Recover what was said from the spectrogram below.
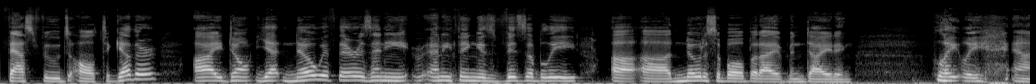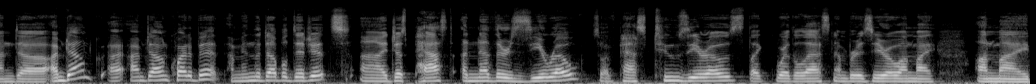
fast foods altogether. I don't yet know if there is any anything is visibly uh, uh, noticeable, but I've been dieting lately, and uh, I'm down. I, am down quite a bit. I'm in the double digits. Uh, I just passed another zero, so I've passed two zeros, like where the last number is zero on my on my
